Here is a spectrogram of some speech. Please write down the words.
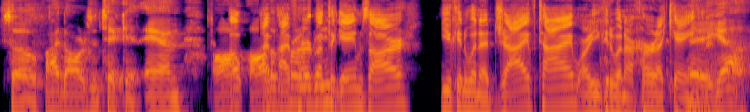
So five dollars a ticket, and all, oh, all I've, the I've heard what the games are. You can win a jive time or you could win a hurricane. There you go.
